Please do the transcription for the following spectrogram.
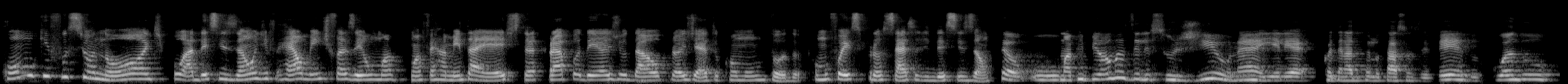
como que funcionou, tipo, a decisão de realmente fazer uma, uma ferramenta extra para poder ajudar o projeto como um todo? Como foi esse processo de decisão? Então, o Mapbiomas, ele surgiu, né, e ele é coordenado pelo Tasso Azevedo, quando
